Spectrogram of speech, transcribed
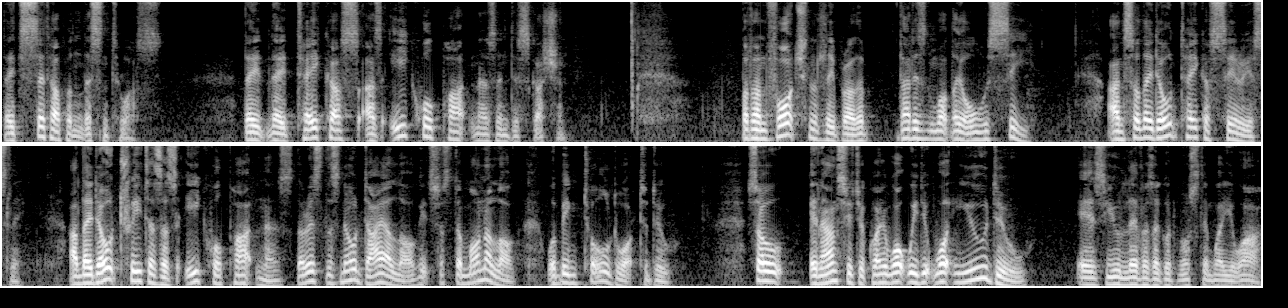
They'd sit up and listen to us. They, they'd take us as equal partners in discussion. But unfortunately, brother, that isn't what they always see. And so they don't take us seriously. And they don't treat us as equal partners. There is, there's no dialogue, it's just a monologue. We're being told what to do. So, in answer to your question, what, we do, what you do is you live as a good Muslim where you are.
